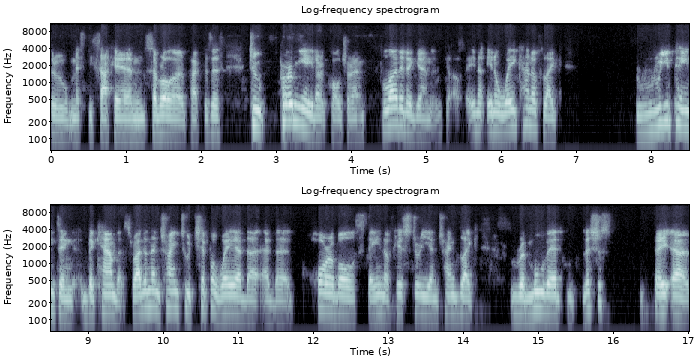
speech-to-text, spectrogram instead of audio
through mestizaje and several other practices to permeate our culture and flood it again in a, in a way kind of like repainting the canvas rather than trying to chip away at the at the horrible stain of history and trying to like remove it. Let's just uh,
